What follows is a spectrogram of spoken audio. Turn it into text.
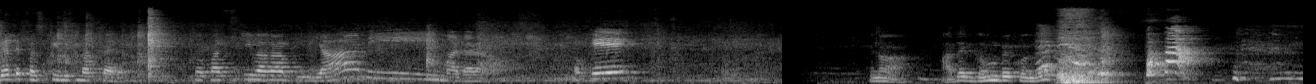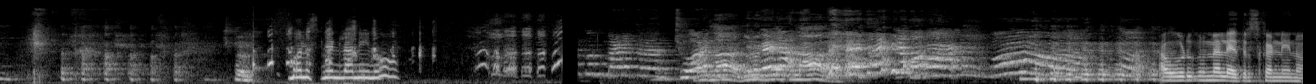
ಇವತ್ತೇ ಫಸ್ಟ್ ಯೂಸ್ ಮಾಡ್ತಾರೆ. ಸೊ ಫಸ್ಟ್ ಇವಾಗ ಬಿರಿಯಾನಿ ಮಾಡೋಣ. ಓಕೆ ಏನೋ ಅದೇ ಗಮ್ ಬೇಕು ಅಂದ್ರೆ ಮನಸ್ಸಿನಿಂದ ನೀನು? ಆ ಹುಡುಗರನ್ನೆಲ್ಲ ಎದುರಿಸ್ಕೊಂಡು ನೀನು.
